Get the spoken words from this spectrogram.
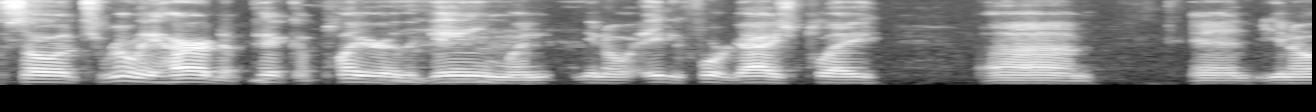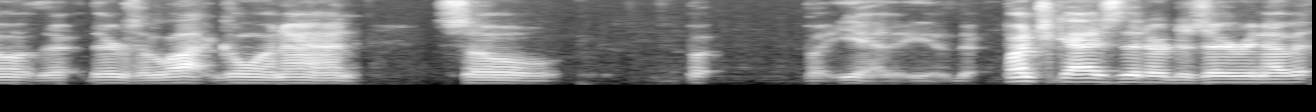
So it's really hard to pick a player of the game when you know eighty four guys play. Um, and you know there, there's a lot going on. So, but but yeah, a bunch of guys that are deserving of it.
